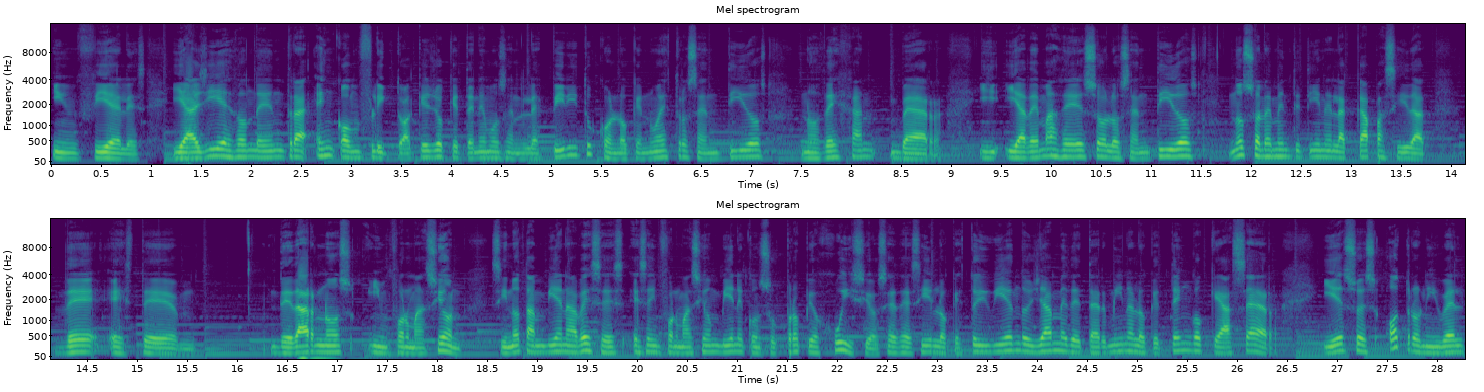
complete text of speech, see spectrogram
infieles. Y allí es donde entra en conflicto aquello que tenemos en el espíritu con lo que nuestros sentidos nos dejan ver. Y, además de eso, los sentidos no solamente tienen la capacidad de, este, de darnos información, sino también a veces esa información viene con sus propios juicios, es decir, lo que estoy viendo ya me determina lo que tengo que hacer y eso es otro nivel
